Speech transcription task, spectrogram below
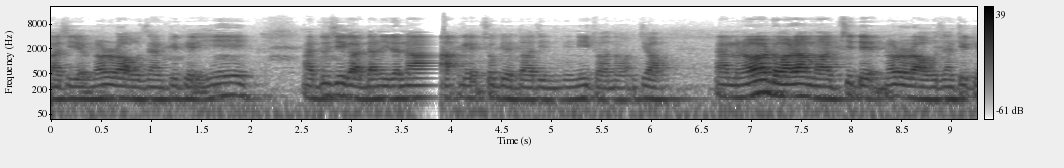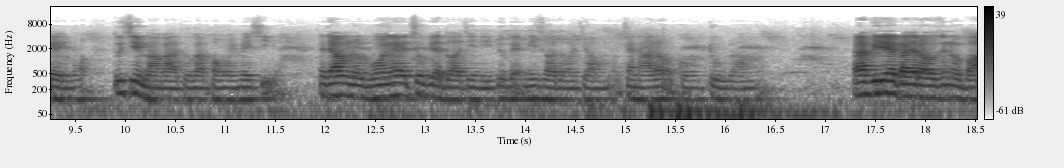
မှာရှိတဲ့မနောဒွါရဟောဇံဖြစ်ခဲ့ရင် အသူရှိကတဏိဒနာကချုပ်ပြသွားခြင်းနီးစွာသောအကြောင်းအဲမနောဒွါရမှာဖြစ်တဲ့မနောဒွါရဟောဇံဖြစ်ခဲ့ရင်တော့သူရှိမှာကသူကဘဝင်မရှိတယ်ဒါကြောင့်မလို့ဘဝင်လည်းချုပ်ပြသွားခြင်းဒီသူကနီးစွာသောအကြောင်းပေါ့ကျန်တာတော့အကုန်တူတာပေါ့အဲပြီးတဲ့အခါကျတော့ဦးဇင်းတို့ဘာ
